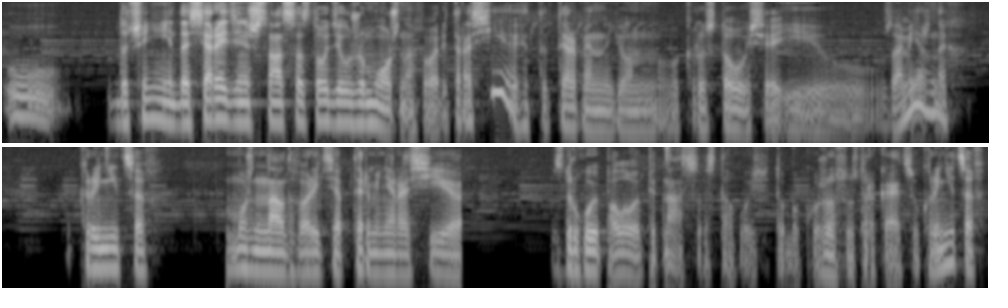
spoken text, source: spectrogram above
У дачыненні да сярэдзіны 16 стагоддзя ўжо можна гаварыць Расія гэты тэрмін ён выкарыстоўваўся і ў замежных крыніцах. Можна нават гаварыць аб тэрміне Расія з другой паловы 15 стагоддзя то бок ужо сустракаецца ў крыніцах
